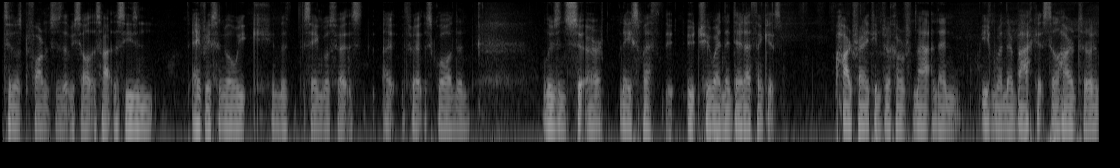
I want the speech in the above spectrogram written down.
to those performances that we saw at the start of the season every single week, and the same goes throughout the, out throughout the squad. And losing Souttar, Naismith, U- Uche when they did, I think it's hard for any team to recover from that. And then even when they're back, it's still hard to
